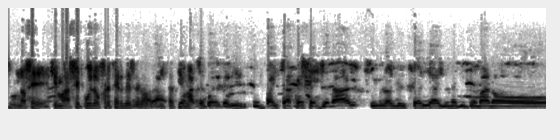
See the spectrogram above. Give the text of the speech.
no sé, ¿qué más se puede ofrecer desde la organización? ¿Qué más se puede pedir? Un paisaje excepcional, siglos de historia y un equipo humano,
